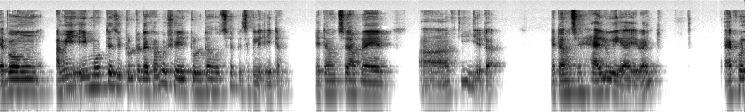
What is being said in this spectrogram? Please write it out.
এবং আমি এই মুহূর্তে যে টুলটা দেখাবো সেই টুলটা হচ্ছে বেসিক্যালি এটা। এটা হচ্ছে আপনার কি এটা? এটা হচ্ছে হ্যালো এআই রাইট এখন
